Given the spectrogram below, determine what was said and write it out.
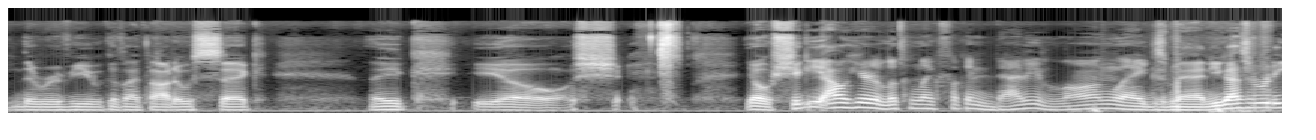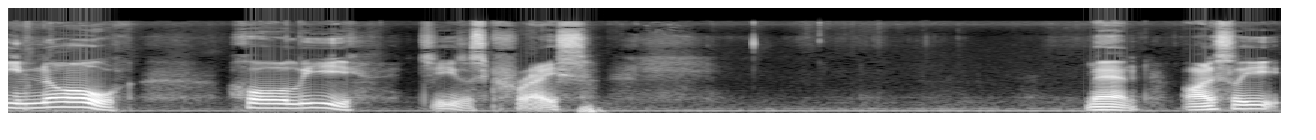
the review because I thought it was sick. Like yo, sh- yo, Shiggy out here looking like fucking daddy long legs, man. You guys already know. Holy Jesus Christ, man. Honestly,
